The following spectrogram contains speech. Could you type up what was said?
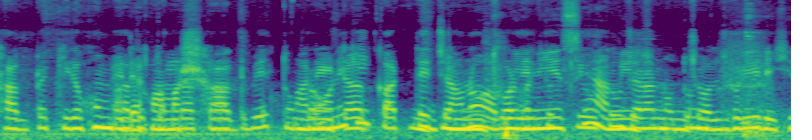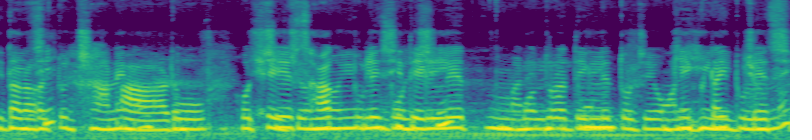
শাকটা কীরকম ভাবে দেখো আমার শাক মানে অনেকেই কাটতে জানো আবার নিয়ে এসে আমি যারা নতুন জল ঝরিয়ে রেখে তারা হয়তো জানে না আর হচ্ছে শাক তুলেছি দেখলে বন্ধুরা দেখলে তো যে অনেকটাই তুলেছি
